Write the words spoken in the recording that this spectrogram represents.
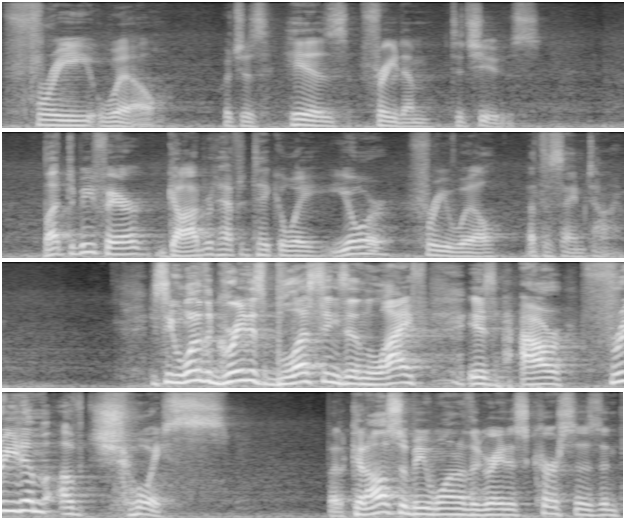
free will, which is his freedom to choose. But to be fair, God would have to take away your free will at the same time. You see, one of the greatest blessings in life is our freedom of choice. But it can also be one of the greatest curses and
